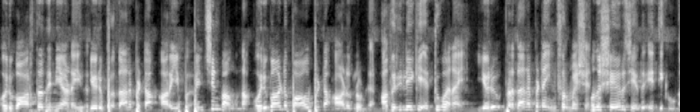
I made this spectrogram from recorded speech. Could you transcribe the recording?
ഒരു വാർത്ത തന്നെയാണ് ഇത്. ഈ ഒരു പ്രധാനപ്പെട്ട അറിയിപ്പ്. പെൻഷൻ വാങ്ങുന്ന ഒരുപാട് പാവപ്പെട്ട ആളുകളുണ്ട്. അവരിലേക്ക് എത്തുവാനായി ഈ ഒരു പ്രധാനപ്പെട്ട ഇൻഫർമേഷൻ ഒന്ന് ഷെയർ ചെയ്ത് എത്തിക്കുക.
